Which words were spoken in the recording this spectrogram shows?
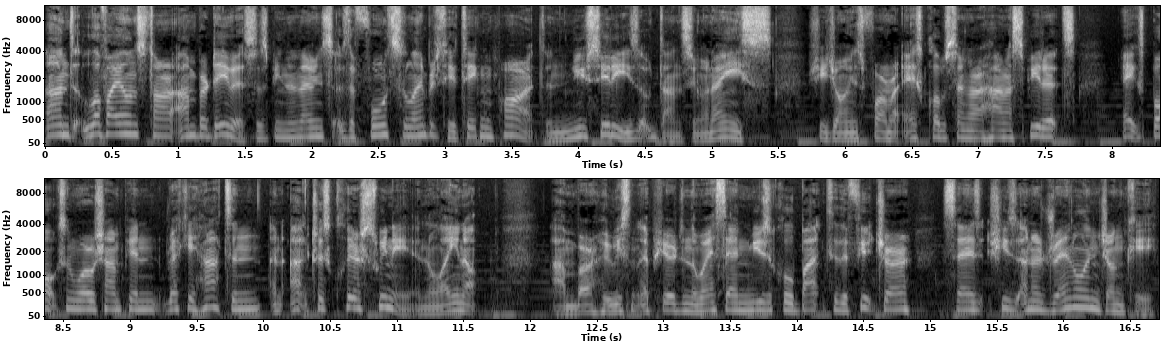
And Love Island star Amber Davies has been announced as the fourth celebrity taking part in the new series of Dancing on Ice. She joins former S Club singer Hannah Spearritt, ex boxing world champion Ricky Hatton, and actress Claire Sweeney in the lineup. Amber, who recently appeared in the West End musical Back to the Future, says she's an adrenaline junkie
